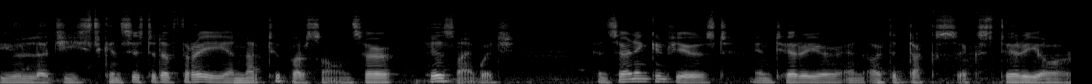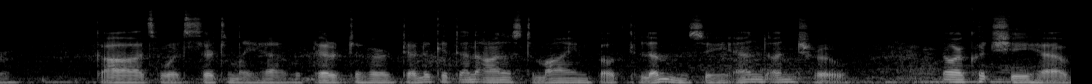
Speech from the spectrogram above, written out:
eulogist consisted of three and not two persons, her his language, concerning confused interior and orthodox exterior. Gods would certainly have appeared to her delicate and honest mind both clumsy and untrue, nor could she have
